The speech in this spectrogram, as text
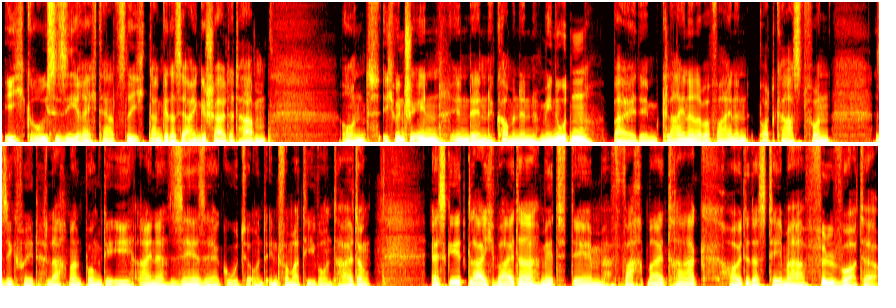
Ich grüße Sie recht herzlich, danke, dass Sie eingeschaltet haben und ich wünsche Ihnen in den kommenden Minuten bei dem kleinen, aber feinen Podcast von siegfriedlachmann.de eine sehr, sehr gute und informative Unterhaltung. Es geht gleich weiter mit dem Fachbeitrag. Heute das Thema Füllworte.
